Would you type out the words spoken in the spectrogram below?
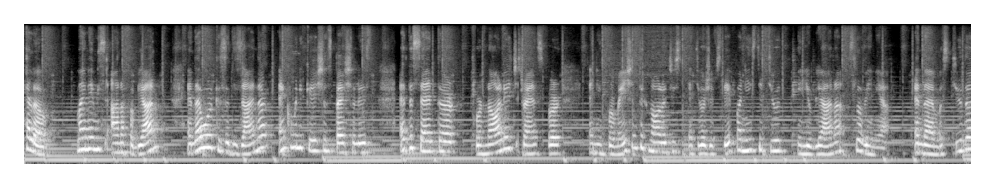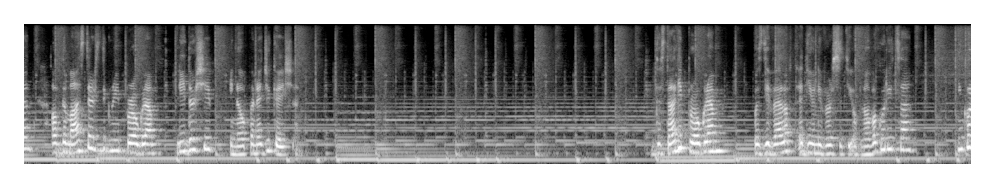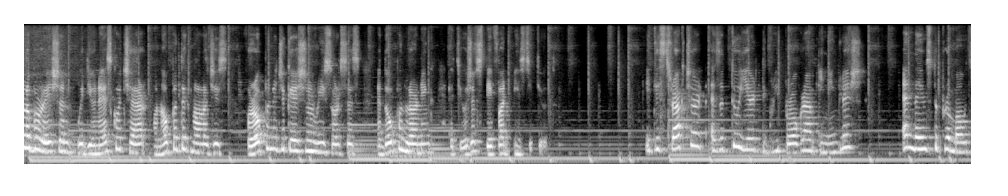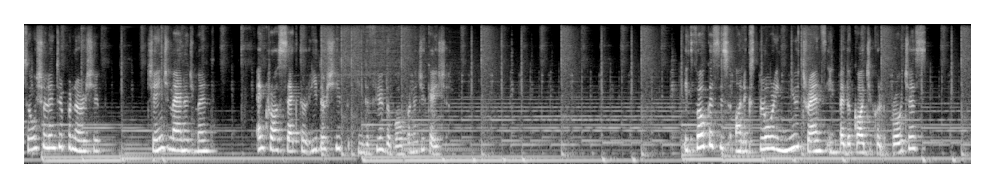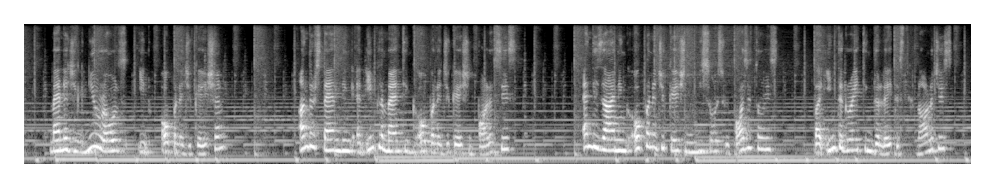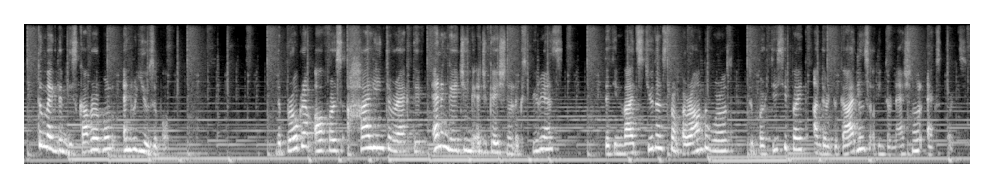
Hello, my name is Anna Fabian and I work as a designer and communication specialist at the Center for Knowledge Transfer and Information Technologies at Jožef Stefan Institute in Ljubljana, Slovenia. And I am a student of the master's degree program Leadership in Open Education. The study program was developed at the University of Nova Gorica in collaboration with the UNESCO Chair on Open Technologies for Open Educational Resources and Open Learning at Jožef Stefan Institute. It is structured as a two-year degree program in English and aims to promote social entrepreneurship, change management, and cross-sector leadership in the field of open education. It focuses on exploring new trends in pedagogical approaches, managing new roles in open education, understanding and implementing open education policies, and designing open education resource repositories by integrating the latest technologies to make them discoverable and reusable. The program offers a highly interactive and engaging educational experience that invites students from around the world to participate under the guidance of international experts.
